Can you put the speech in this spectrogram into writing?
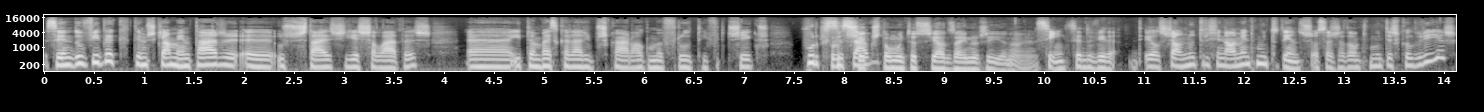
Sem dúvida que temos que aumentar uh, os vegetais e as saladas uh, e também, se calhar, ir buscar alguma fruta e frutos secos. Porque os frutos se sabe... secos estão muito associados à energia, não é? Sim, sem dúvida. Eles são nutricionalmente muito densos, ou seja, dão-te muitas calorias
